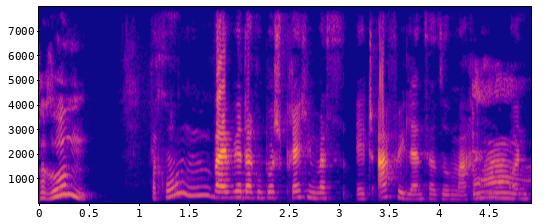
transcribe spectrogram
Warum? Warum? Weil wir darüber sprechen, was HR-Freelancer so machen. Ah. Und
